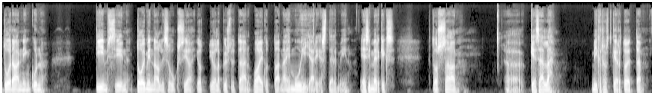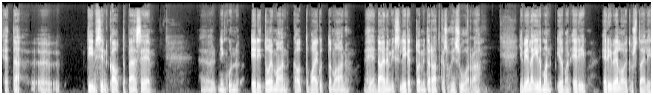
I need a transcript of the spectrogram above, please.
tuodaan niin kuin Teamsiin toiminnallisuuksia, jo, joilla pystytään vaikuttamaan näihin muihin järjestelmiin. Esimerkiksi tuossa kesällä Microsoft kertoi, että, että Teamsin kautta pääsee niin kuin editoimaan kautta vaikuttamaan heidän Dynamics-liiketoimintaratkaisuihin suoraan ja vielä ilman, ilman eri, eri veloitusta, eli,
